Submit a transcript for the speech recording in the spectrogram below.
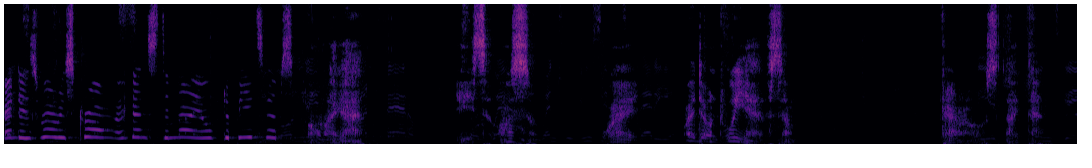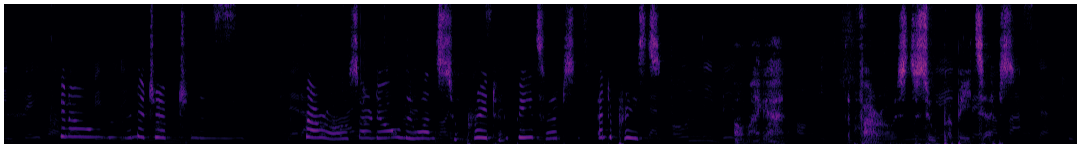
And is very strong against the knife of the biceps. Oh my God. He's and awesome. when to use him is Why, why don't we have some pharaohs like that? Egyptians gain favor You know, in Egyptian pharaohs are the only ones who pray to the monuments that can be biceps and the priests. can only build Oh my God. The pharaoh is the super biceps. faster with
